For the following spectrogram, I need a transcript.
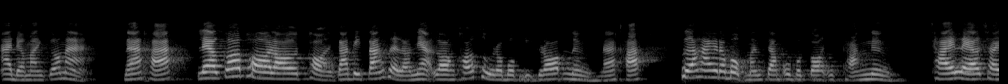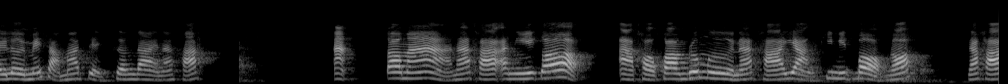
อะเดี๋ยวมันก็มานะคะ แล้วก็พอเราถอนการติดตั้งเสร็จแล้วเนี่ยลองเข้าสู่ระบบอีกรอบหนึ่งนะคะ เพื่อให้ระบบมันจำอุปกรณ์อีกครั้งหนึ่งใช้แล้วใช้เลยไม่สามารถเปลี่ยนเครื่องได้นะคะอะต่อมานะคะ อันนี้ก็ อะขอความร่วมมือนะคะอย่างที่มิตรบอกเนาะนะคะ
